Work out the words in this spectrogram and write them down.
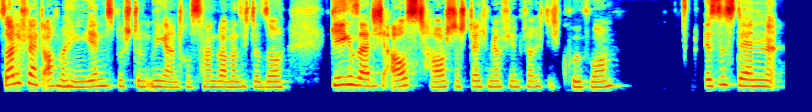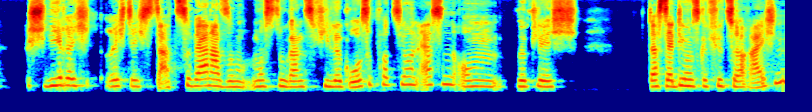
Sollte ich vielleicht auch mal hingehen, ist bestimmt mega interessant, weil man sich da so gegenseitig austauscht. Das stelle ich mir auf jeden Fall richtig cool vor. Ist es denn schwierig, richtig satt zu werden. Also musst du ganz viele große Portionen essen, um wirklich das Sättigungsgefühl zu erreichen?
